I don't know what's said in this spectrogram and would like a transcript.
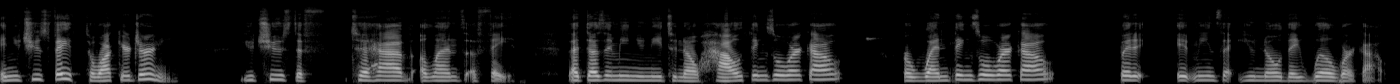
And you choose faith to walk your journey. You choose to f- to have a lens of faith. That doesn't mean you need to know how things will work out or when things will work out, but it, it means that you know they will work out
